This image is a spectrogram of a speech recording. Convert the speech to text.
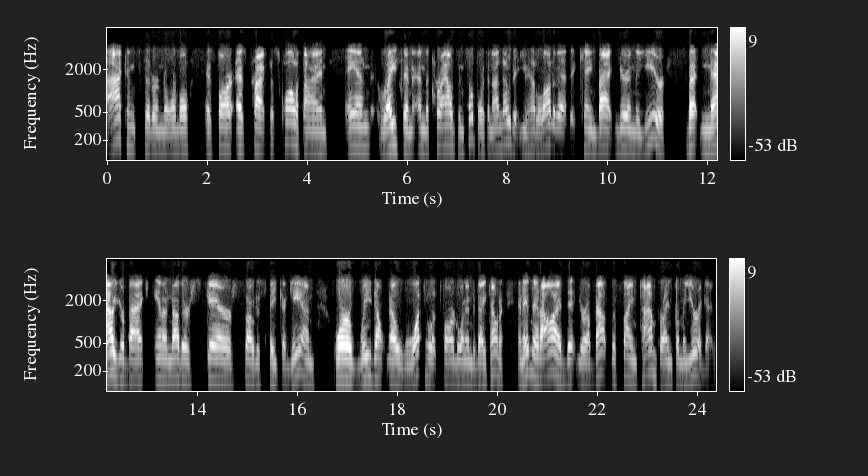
I consider normal as far as practice qualifying and racing and the crowds and so forth. And I know that you had a lot of that that came back during the year, but now you're back in another scare, so to speak, again, where we don't know what to look for going into Daytona. And isn't it odd that you're about the same time frame from a year ago?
